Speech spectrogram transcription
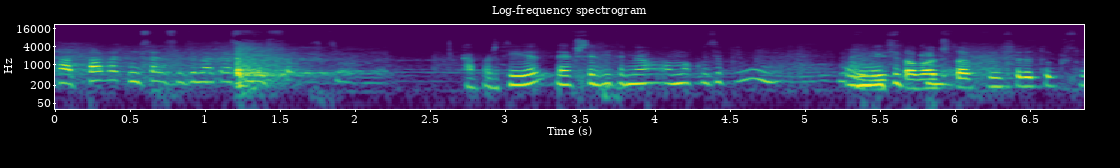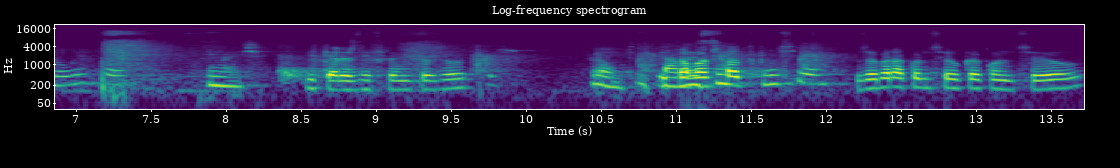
Ah, estava a começar a sentir uma atração por ti. À partida, deves sentir também alguma coisa por mim. Por mim, Eu estava a que- gostar de conhecer a tua personalidade E mais? e que eras diferente das outras. Pronto. E estava a assim. gostar de conhecer. Mas agora aconteceu o que aconteceu,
